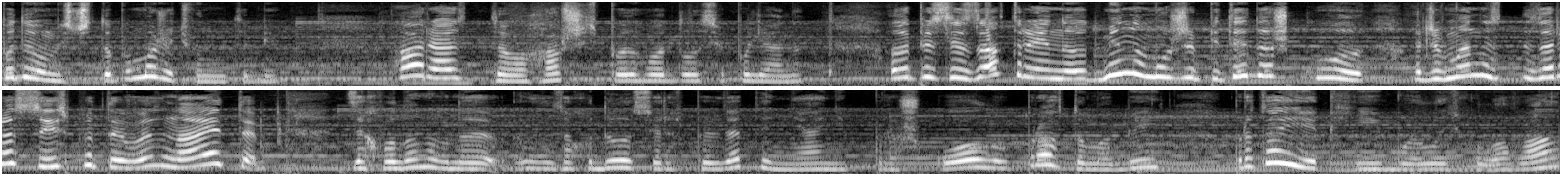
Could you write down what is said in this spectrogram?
Подивимось, чи допоможуть вони тобі. Гаразд, завагавшись, погодилася Поляна. Але післязавтра я неодмінно можу піти до школи, адже в мене зараз іспити, ви знаєте. За хвилину вона е, заходилася розповідати няні про школу, про автомобіль, про те, як їй болить голова.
